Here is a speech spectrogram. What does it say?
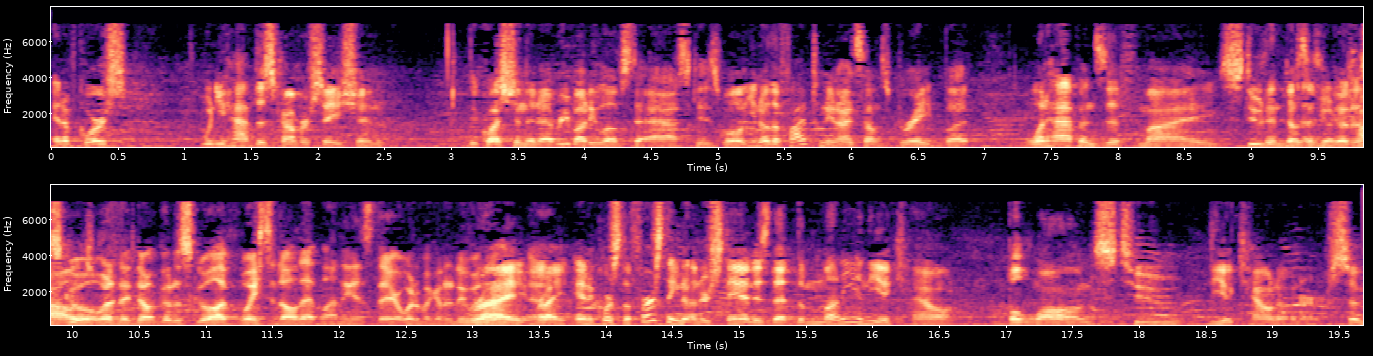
And of course, when you have this conversation, the question that everybody loves to ask is, well, you know, the 529 sounds great, but what happens if my student doesn't, Doesn't go, to college? school. What if they don't go to school? I've wasted all that money. It's there. What am I going to do with Right, it? Yeah. right. And of course, the first thing to understand is that the money in the account belongs to the account owner. So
